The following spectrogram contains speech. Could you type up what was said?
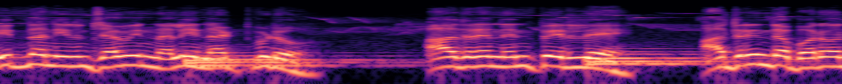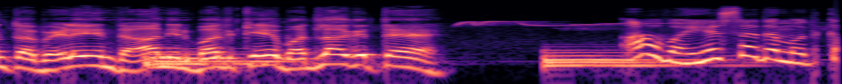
ಇದನ್ನ ನೀನು ಜಮೀನಲ್ಲಿ ನಟ್ಬಿಡು. ಆದ್ರೆ ನೆನ್ಪಿರ್ಲಿ ಅದರಿಂದ ಬರುವಂತ ಬೆಳೆಯಿಂದ ನಿನ್ ಬದುಕೆ ಬದಲಾಗುತ್ತೆ. ಆ ವಯಸ್ಸಾದ ಮುದ್ಕ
